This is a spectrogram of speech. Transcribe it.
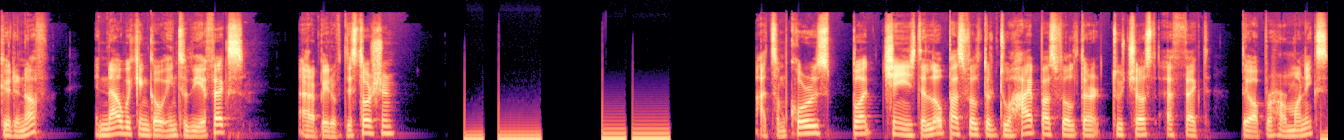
Good enough. And now we can go into the effects, add a bit of distortion, add some chorus, but change the low pass filter to high pass filter to just affect the upper harmonics.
